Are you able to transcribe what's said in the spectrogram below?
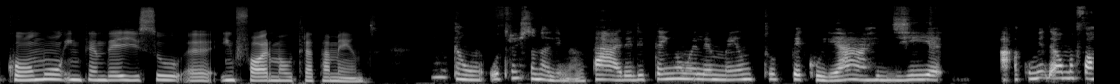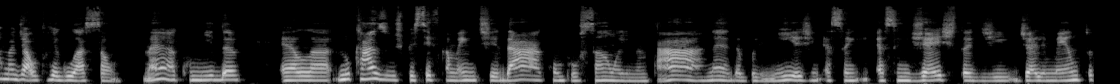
como entender isso uh, informa o tratamento? Então, o transtorno alimentar, ele tem um elemento peculiar de... A comida é uma forma de autorregulação, né? A comida ela, no caso especificamente da compulsão alimentar, né, da bulimia, essa, essa ingesta de, de alimento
